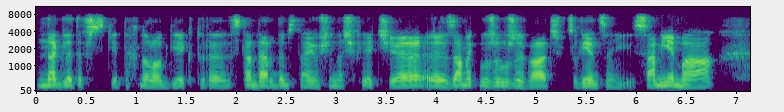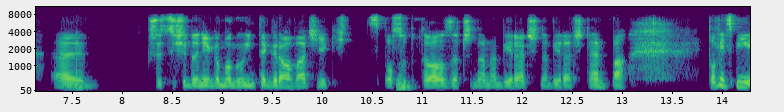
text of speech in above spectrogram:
nagle te wszystkie technologie, które standardem stają się na świecie, e, zamek może używać. Co więcej, sam je ma, e, mhm. wszyscy się do niego mogą integrować i w jakiś sposób mhm. to zaczyna nabierać, nabierać tempa. Powiedz mi,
